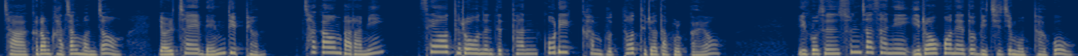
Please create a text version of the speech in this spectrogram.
자, 그럼 가장 먼저 열차의 맨 뒤편, 차가운 바람이 새어 들어오는 듯한 꼬리칸부터 들여다볼까요? 이곳은 순자산이 1억 원에도 미치지 못하고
